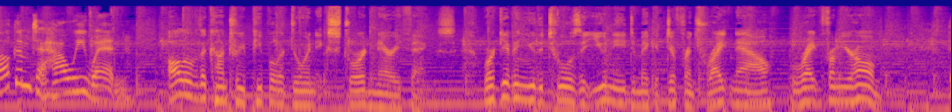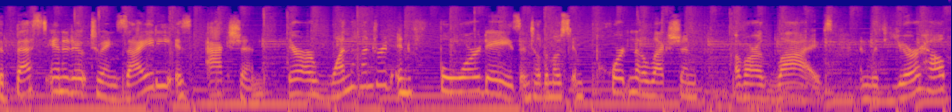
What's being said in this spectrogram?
Welcome to How We Win. All over the country, people are doing extraordinary things. We're giving you the tools that you need to make a difference right now, right from your home. The best antidote to anxiety is action. There are 104 days until the most important election of our lives. And with your help,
